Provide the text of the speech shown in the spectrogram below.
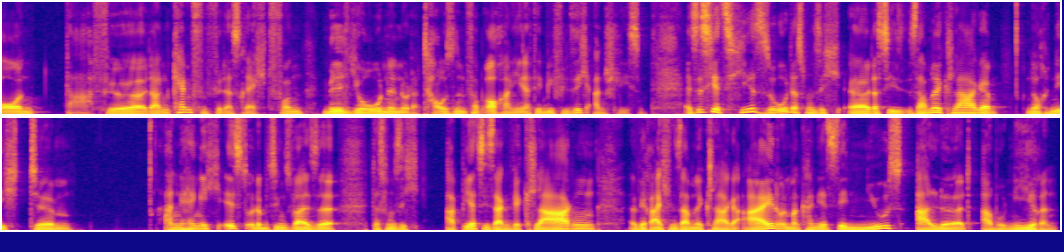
Und dafür dann kämpfen, für das Recht von Millionen oder Tausenden Verbrauchern, je nachdem, wie viel sich anschließen. Es ist jetzt hier so, dass man sich, äh, dass die Sammelklage noch nicht ähm, anhängig ist oder beziehungsweise, dass man sich ab jetzt, Sie sagen, wir klagen, äh, wir reichen Sammelklage ein und man kann jetzt den News Alert abonnieren.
